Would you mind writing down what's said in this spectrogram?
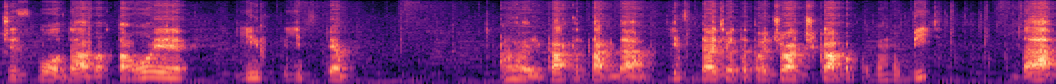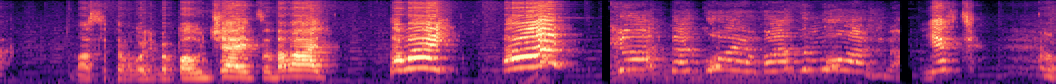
число, да, во второе, и, в принципе, как-то так, да. В принципе, давайте вот этого чувачка попробуем убить, да, у нас это вроде бы получается, давай, давай, как такое возможно? Есть? А!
